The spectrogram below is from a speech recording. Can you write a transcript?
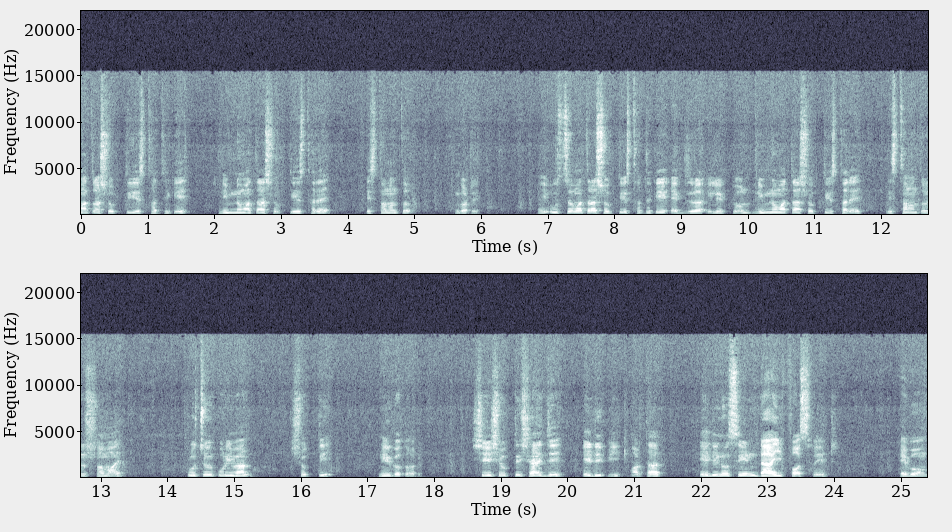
মাত্রা শক্তি স্তর থেকে নিম্ন মাত্রা শক্তি স্তরে স্থানান্তর ঘটে। এই উচ্চ মাত্রা শক্তি স্তর থেকে একজোড়া ইলেকট্রন নিম্ন মাত্রা শক্তি স্তরে স্থানান্তরের সময় প্রচুর পরিমাণ শক্তি নির্গত হবে। সেই শক্তির সাহায্যে এডিপি অর্থাৎ এডিনোসিন ডাইফসফেট এবং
